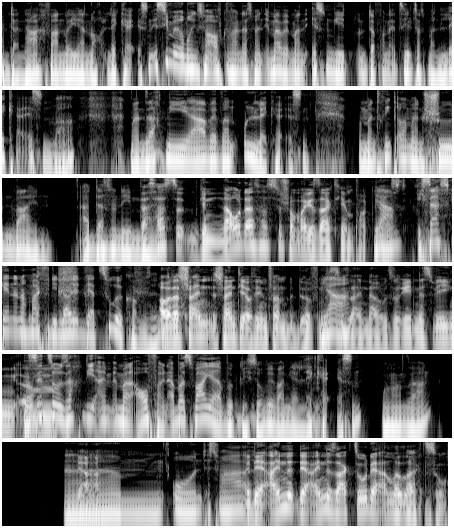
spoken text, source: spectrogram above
und danach waren wir ja noch lecker essen. Ist mir übrigens mal aufgefallen, dass man immer, wenn man essen geht und davon erzählt, dass man lecker essen war, man sagt nie, ja, wir waren unlecker essen. Und man trinkt auch immer einen schönen Wein. Ah, Das nur nebenbei. Das hast du, genau das hast du schon mal gesagt hier im ja, Podcast. ich sag's gerne nochmal für die Leute, die dazugekommen sind. Aber das scheint, scheint dir auf jeden Fall ein Bedürfnis Ja. zu sein, darüber zu reden. Deswegen, Das sind ähm, so Sachen, die einem immer auffallen. Aber es war ja wirklich so. Wir waren ja lecker essen, muss man sagen. Ja. Ähm, und es war. der, eine, der eine sagt so, der andere sagt so.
